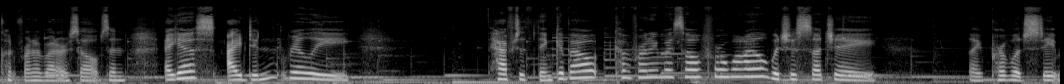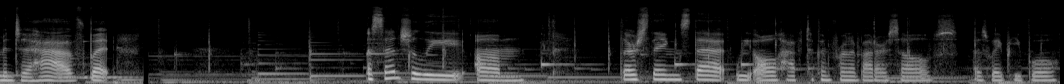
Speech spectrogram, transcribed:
confront about ourselves. And I guess I didn't really have to think about confronting myself for a while, which is such a like privileged statement to have, but essentially um there's things that we all have to confront about ourselves as white people.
